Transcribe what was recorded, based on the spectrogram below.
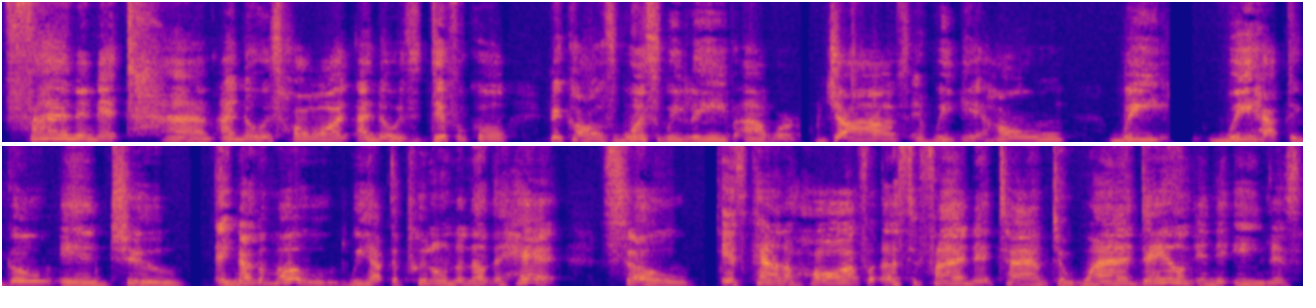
finding that time, I know it's hard. I know it's difficult because once we leave our jobs and we get home, we, we have to go into another mode. We have to put on another hat. So it's kind of hard for us to find that time to wind down in the evenings.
